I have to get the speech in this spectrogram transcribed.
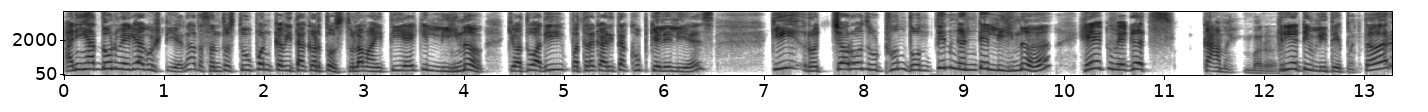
आणि ह्या दोन वेगळ्या गोष्टी आहे ना. आता संतोष तू पण कविता करतोस. तुला माहिती आहे की लिहिणं किंवा तू आधी पत्रकारिता खूप केलेली आहेस. की रोजच्या रोज उठून दोन तीन घंटे लिहिणं हे एक वेगळंच काम आहे. बरोबर. क्रिएटिव्हली ते पण. तर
